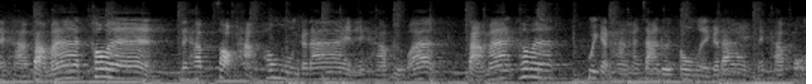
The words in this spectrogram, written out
นะครับสามารถเข้ามานะครับสอบถามข้อมูลก็ได้นะครับ หรือว่าสามารถเข้ามา คุยกับทางอาจารย์โดยตรงเลยก็ได้นะครับผม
